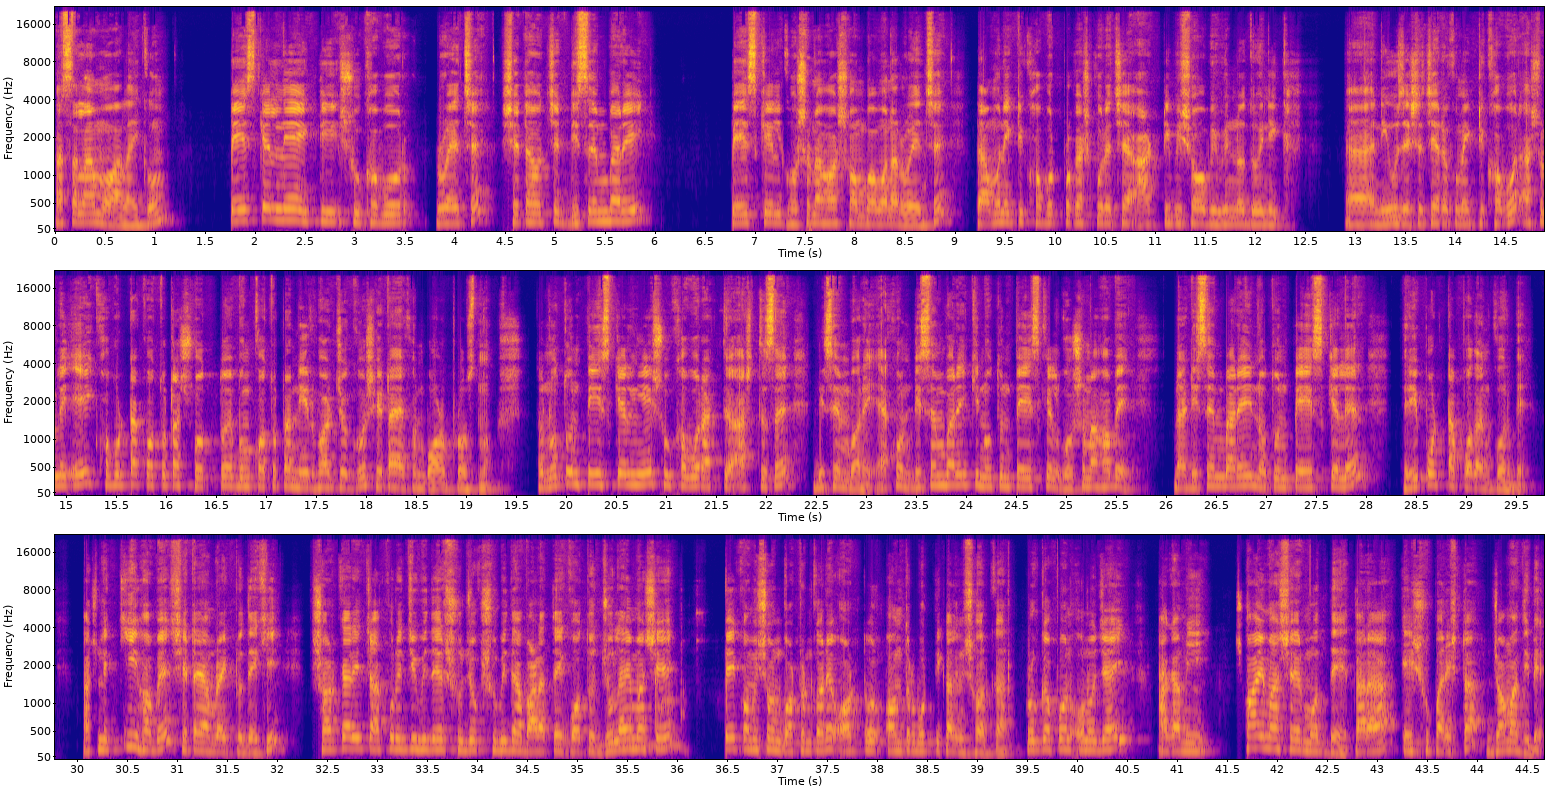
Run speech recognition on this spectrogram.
আসসালামু আলাইকুম। Pay scale নিয়ে একটি সুখবর রয়েছে, সেটা হচ্ছে ডিসেম্বরেই পে স্কেল ঘোষণা হওয়ার সম্ভাবনা রয়েছে। তেমন একটি খবর প্রকাশ করেছে আর টিভি সহ বিভিন্ন দৈনিক নিউজ এসেছে, এরকম একটি খবর। আসলে এই খবরটা কতটা সত্য এবং কতটা নির্ভরযোগ্য সেটা এখন বড় প্রশ্ন। তো নতুন পে স্কেল নিয়ে সুখবর আসতে- আসতেছে ডিসেম্বরে এখন ডিসেম্বরেই কি নতুন পে স্কেল ঘোষণা হবে? না ডিসেম্বরেই নতুন পে স্কেলের রিপোর্টটা প্রদান করবে? আসলে কি হবে সেটাই আমরা একটু দেখি। সরকারি চাকরিজীবীদের সুযোগ সুবিধা বাড়াতে গত জুলাই মাসে পে কমিশন গঠন করে অর্থ অন্তর্বর্তীকালীন সরকার। প্রজ্ঞাপন অনুযায়ী আগামী ছয় মাসের মধ্যে তারা এই সুপারিশটা জমা দিবে।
